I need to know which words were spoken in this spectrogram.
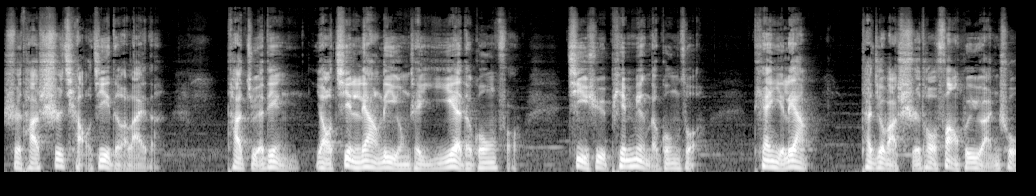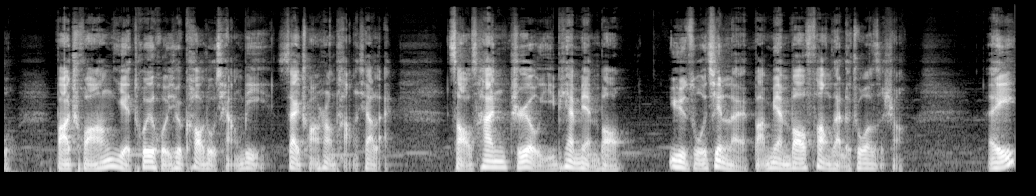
是他施巧计得来的。他决定要尽量利用这一夜的功夫，继续拼命的工作。天一亮，他就把石头放回原处，把床也推回去靠住墙壁，在床上躺下来。早餐只有一片面包。狱卒进来，把面包放在了桌子上。哎，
